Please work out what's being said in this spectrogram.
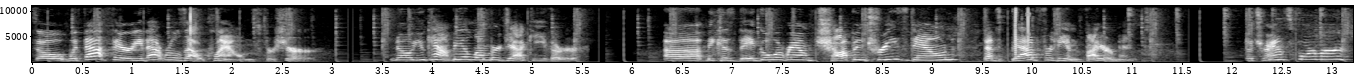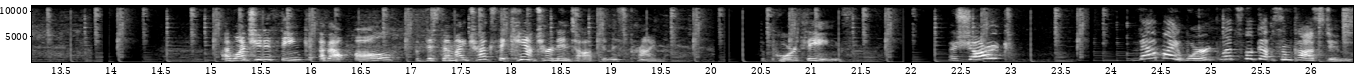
So with that theory, that rules out clowns for sure. No, you can't be a lumberjack either. Uh, because they go around chopping trees down. That's bad for the environment. A transformer? I want you to think about all of the semi-trucks that can't turn into Optimus Prime. The poor things. A shark? That might work. Let's look up some costumes.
